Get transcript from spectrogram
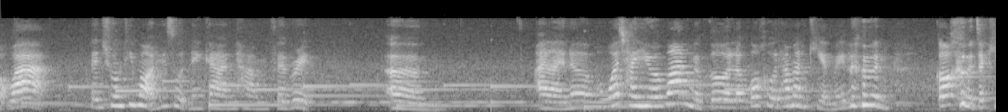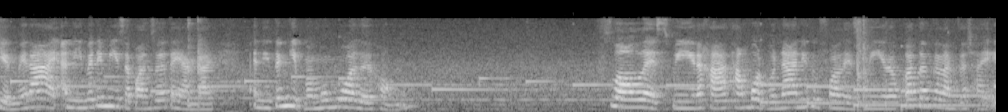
บอกว่าเป็นช่วงที่เหมาะที่สุดในการทำ favorite เอ่ออายไลเนอร์เพราะว่าใช้เยอะมากเหลือเกิน แล้วก็คือถ้ามันเขียนไม่ลื่น ก็คือจะเขียนไม่ได้ อันนี้ไม่ได้มีสปอนเซอร์แต่อย่างใด อันนี้ต้องหยิบมามั่วๆเลยของ flawless me นะคะ ทั้งหมดบนหน้านี่คือ flawless me แล้วก็ต้นกำลังจะใช้เอ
